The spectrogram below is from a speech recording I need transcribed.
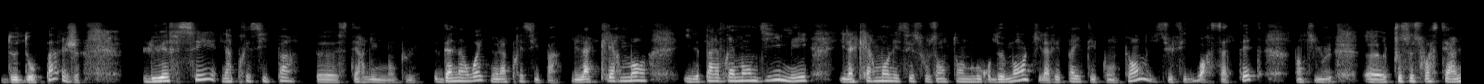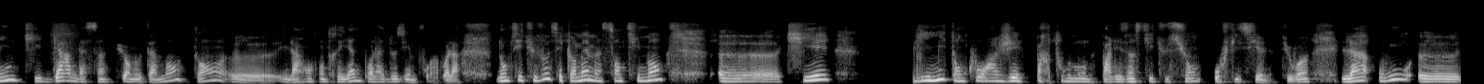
de dopage. L'UFC n'apprécie pas euh, Sterling non plus. Dana White ne l'apprécie pas. Il l'a clairement, il n'a pas vraiment dit, mais il a clairement laissé sous-entendre lourdement qu'il n'avait pas été content. Il suffit de voir sa tête quand il, euh, que ce soit Sterling qui garde la ceinture notamment quand euh, il a rencontré Yann pour la deuxième fois. Voilà. Donc si tu veux, c'est quand même un sentiment qui est limite encouragé par tout le monde, par les institutions officielles, tu vois. Là où euh,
